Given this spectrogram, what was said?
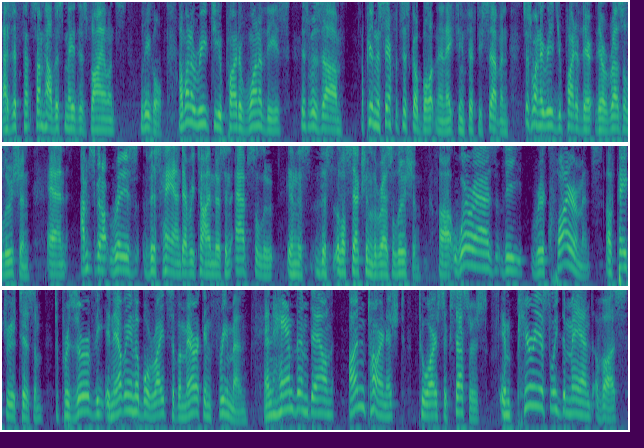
as if somehow this made this violence legal. I want to read to you part of one of these. This was um, appeared in the San Francisco Bulletin in 1857. Just want to read you part of their, their resolution. And I'm just going to raise this hand every time there's an absolute in this, this little section of the resolution. Uh, whereas the requirements of patriotism to preserve the inalienable rights of American freemen and hand them down untarnished to our successors imperiously demand of us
